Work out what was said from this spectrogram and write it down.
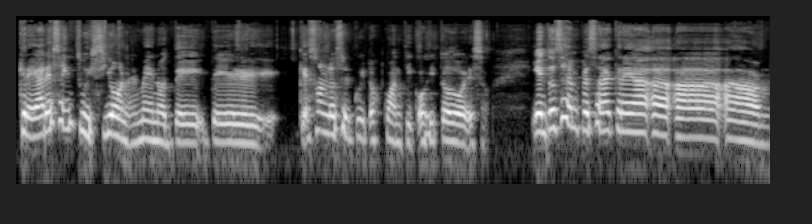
crear esa intuición al menos de, qué son los circuitos cuánticos y todo eso. Y entonces empezar a crear, a,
